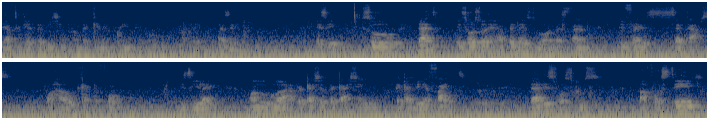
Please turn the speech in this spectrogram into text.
you have to get permission from the king and queen before we play. That's it. That's it. So that is also helping us to understand different setups for how we can perform. You see, like when we go our percussion, percussion, there can be the fight. That is for schools. But for stage,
